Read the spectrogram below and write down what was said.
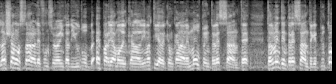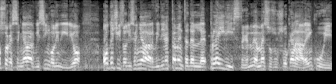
Lasciamo stare le funzionalità di YouTube e parliamo del canale di Mattia, perché è un canale molto interessante, talmente interessante che piuttosto che segnalarvi singoli video, ho deciso di segnalarvi direttamente delle playlist che lui ha messo sul suo canale, in cui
